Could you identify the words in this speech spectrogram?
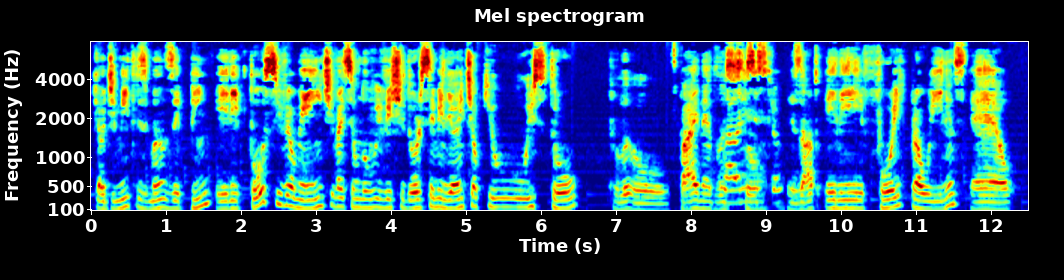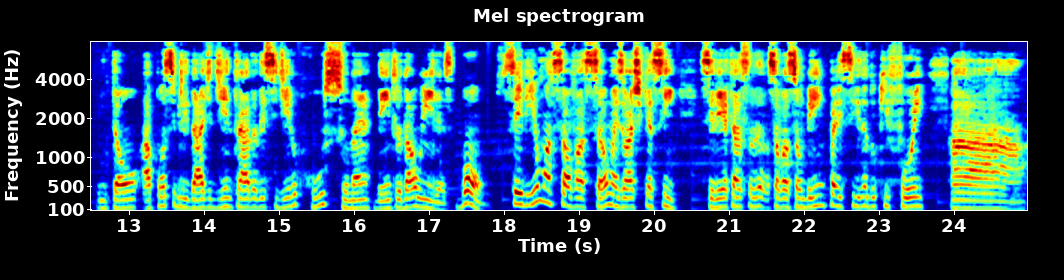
que é o Dimitris Manzepin. Ele possivelmente vai ser um novo investidor semelhante ao que o Stroll o pai, né, do Lance Stroll, exato, ele foi para Williams, é, então a possibilidade de entrada desse dinheiro russo, né, dentro da Williams. Bom, seria uma salvação, mas eu acho que assim seria aquela salvação bem parecida do que foi a,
